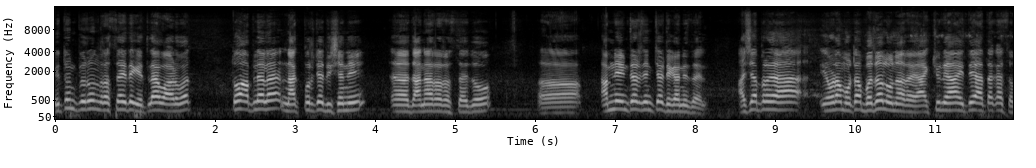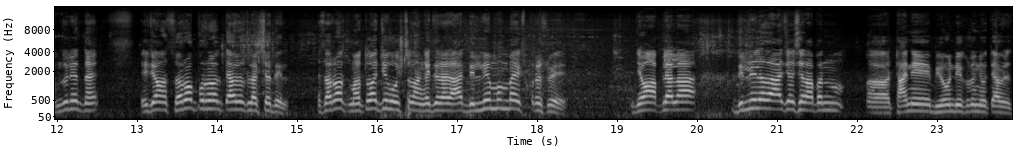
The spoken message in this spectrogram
इथून फिरून रस्ता इथे घेतला आहे वाढवत तो आपल्याला नागपूरच्या दिशेने जाणारा रस्ता आहे जो आमने इंटरचेंजच्या ठिकाणी जाईल. अशा प्रकार एवढा मोठा बदल होणार आहे. ॲक्च्युली हा इथे आता काय समजून येत नाही. हे जेव्हा सर्व पूर्ण होईल त्यावेळेस लक्षात येईल सर्वात महत्त्वाची गोष्ट सांगायची राहिली हा दिल्ली मुंबई एक्सप्रेसवे जेव्हा आपल्याला दिल्लीला जायचे असेल आपण ठाणे भिवंडी इकडून येऊ त्यावेळेस.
